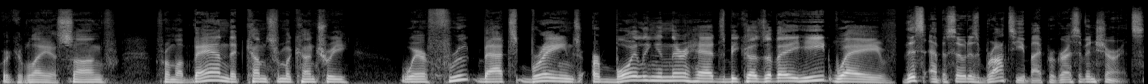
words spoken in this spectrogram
we're going to play a song f- from a band that comes from a country where fruit bats' brains are boiling in their heads because of a heat wave. This episode is brought to you by Progressive Insurance.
